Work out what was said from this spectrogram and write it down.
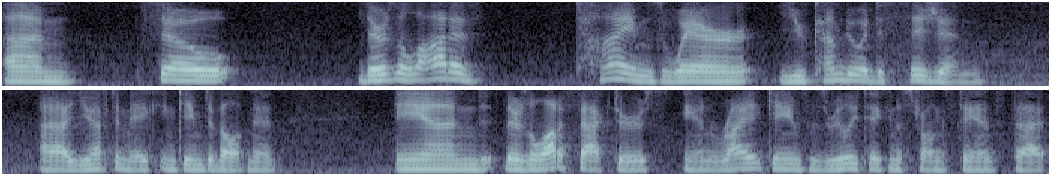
Um, so there's a lot of times where you come to a decision uh, you have to make in game development, and there's a lot of factors. And Riot Games has really taken a strong stance that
